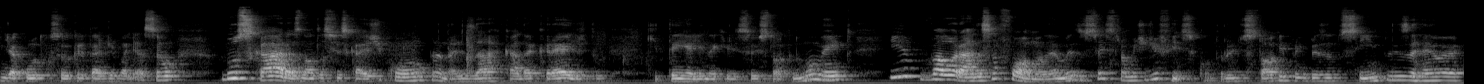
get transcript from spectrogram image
de acordo com o seu critério de avaliação, buscar as notas fiscais de compra, analisar cada crédito que tem ali naquele seu estoque no momento e valorar dessa forma, né? Mas isso é extremamente difícil. Controle de estoque para empresa do simples é,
